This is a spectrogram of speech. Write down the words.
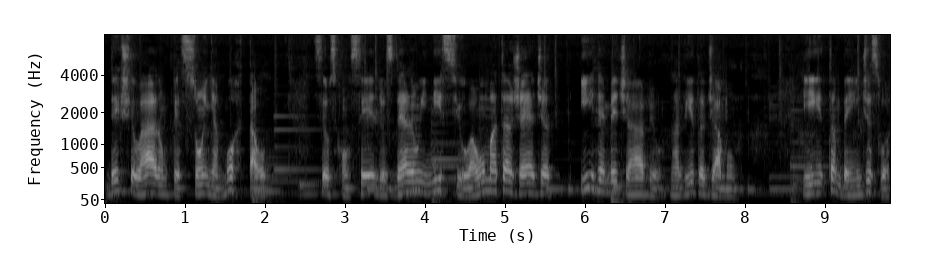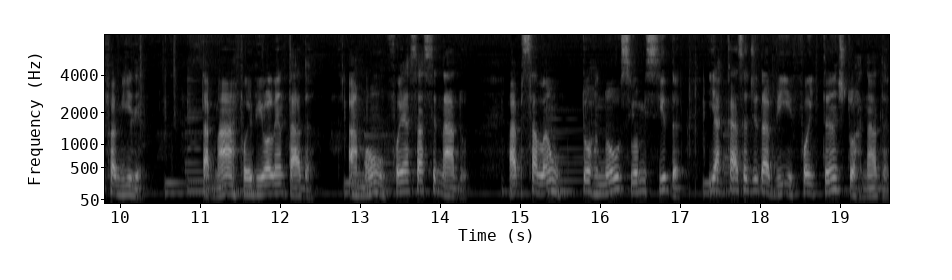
destilaram peçonha mortal. Seus conselhos deram início a uma tragédia irremediável na vida de Amon e também de sua família. Tamar foi violentada. Amon foi assassinado Absalão tornou-se homicida e a casa de Davi foi transtornada.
